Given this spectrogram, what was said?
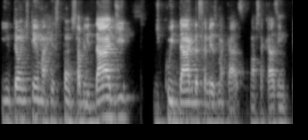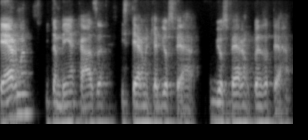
e então a gente tem uma responsabilidade de cuidar dessa mesma casa, nossa casa interna e também a casa externa, que é a biosfera, biosfera no planeta Terra.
